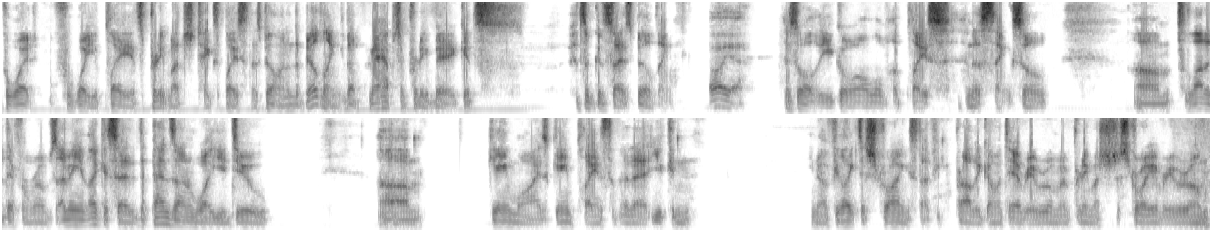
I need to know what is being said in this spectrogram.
for what for what you play, it's pretty much takes place in this building. And the building, the maps are pretty big. It's it's a good sized building. Oh yeah. It's all you go all over the place in this thing. So um, it's a lot of different rooms. I mean, like I said, it depends on what you do, um, game wise, gameplay and stuff like that. You can, you know, if you like destroying stuff, you can probably go into every room and pretty much destroy every room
